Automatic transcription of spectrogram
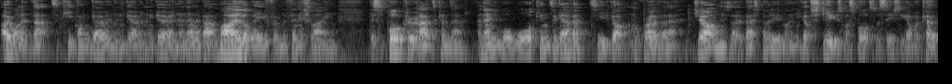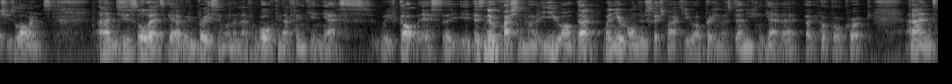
I wanted that to keep on going and going and going. And then about a mile away from the finish line, the support crew are allowed to come down, and then you all walk in together. So you've got my brother John, who's like the best buddy of mine. You've got Stu, who's my sports assistant. You got my coach, who's Lawrence, and you're just all there together, embracing one another, walking up, thinking, "Yes, we've got this." There's no question about it. You are done. When you're on those switchbacks, you are pretty much done. You can get there like hook or crook, and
